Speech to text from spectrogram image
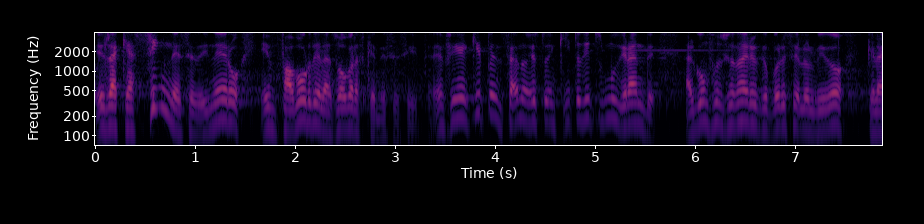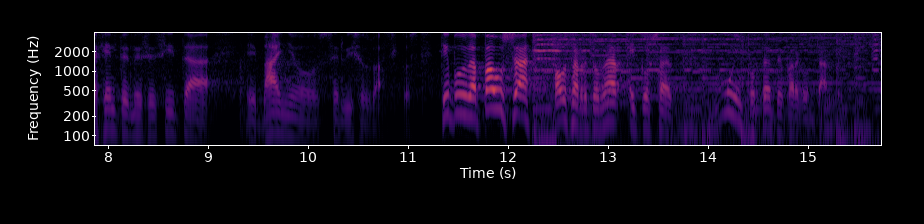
es la que asigna ese dinero en favor de las obras que necesita. En fin, aquí pensando esto en Quito, Quito es muy grande. Algún funcionario que por eso le olvidó que la gente necesita eh, baños, servicios básicos. Tiempo de una pausa, vamos a retornar, hay cosas muy importantes para contarles.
